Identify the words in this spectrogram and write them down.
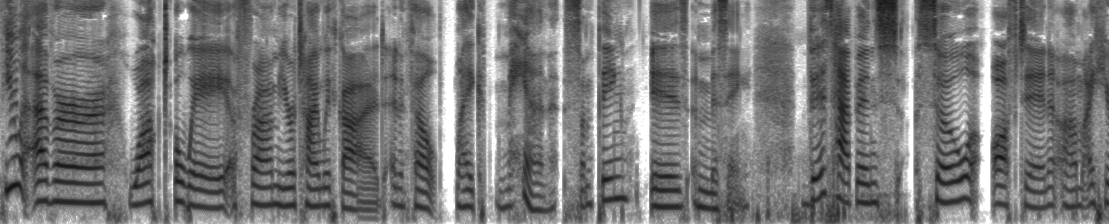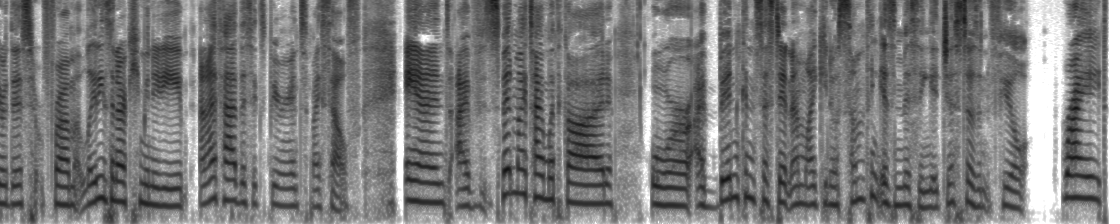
Have you ever walked away from your time with God and felt like, man, something is missing? This happens so often. Um, I hear this from ladies in our community, and I've had this experience myself. And I've spent my time with God, or I've been consistent, and I'm like, you know, something is missing. It just doesn't feel right.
